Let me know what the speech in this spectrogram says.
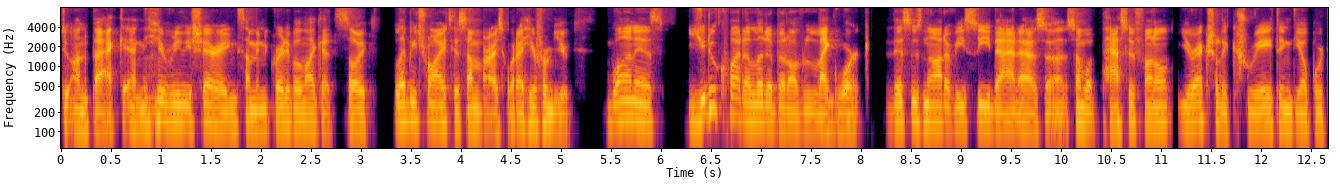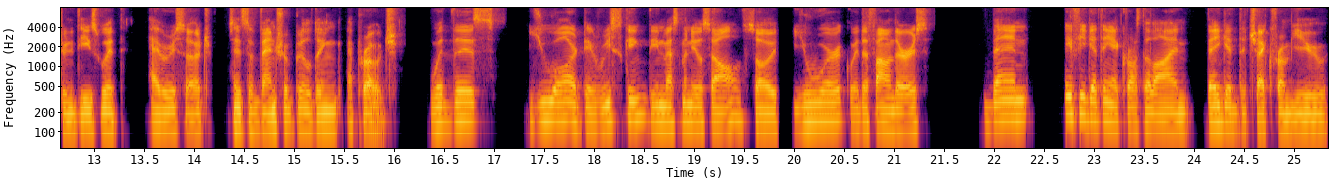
to unpack. And you're really sharing some incredible nuggets. So let me try to summarize what I hear from you. One is you do quite a little bit of legwork. This is not a VC that has a somewhat passive funnel. You're actually creating the opportunities with heavy research. It's a venture building approach. With this, you are de-risking the investment yourself. So you work with the founders. Then if you're getting across the line, they get the check from you.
